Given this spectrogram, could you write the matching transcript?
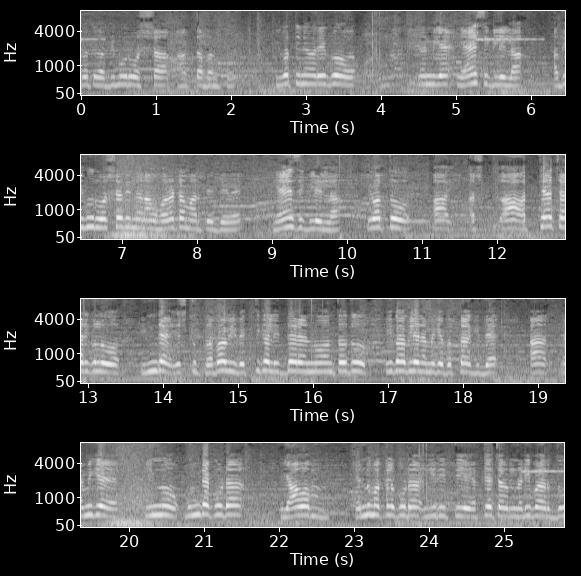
ಇವತ್ತು ಹದಿಮೂರು ವರ್ಷ ಆಗ್ತಾ ಬಂತು. ಇವತ್ತಿನವರೆಗೂ ನಮಗೆ ನ್ಯಾಯ ಸಿಗಲಿಲ್ಲ. ಹದಿಮೂರು ವರ್ಷದಿಂದ ನಾವು ಹೋರಾಟ ಮಾಡ್ತಿದ್ದೇವೆ. ನ್ಯಾಯ ಸಿಗಲಿಲ್ಲ. ಇವತ್ತು ಆ ಅಷ್ಟು, ಆ ಅತ್ಯಾಚಾರಿಗಳು ಹಿಂದೆ ಎಷ್ಟು ಪ್ರಭಾವಿ ವ್ಯಕ್ತಿಗಳಿದ್ದಾರೆ ಅನ್ನುವಂಥದ್ದು ಈಗಾಗಲೇ ನಮಗೆ ಗೊತ್ತಾಗಿದೆ. ನಮಗೆ ಇನ್ನು ಮುಂದೆ ಕೂಡ ಯಾವ ಹೆಣ್ಣು ಮಕ್ಕಳು ಕೂಡ ಈ ರೀತಿ ಅತ್ಯಾಚಾರಗಳು ನಡಿಬಾರದು.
